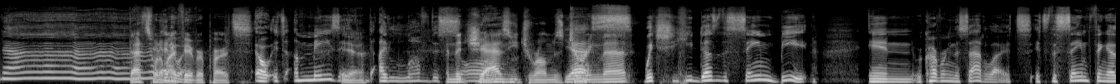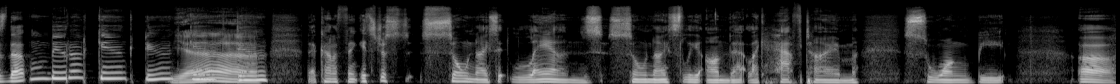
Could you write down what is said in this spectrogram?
That's one of my favorite parts. Oh, it's amazing. Yeah. I love this And the jazzy drums during that. Which he does the same beat in Recovering the Satellites. It's the same thing as the Yeah. that kind of thing. It's just so nice. It lands so nicely on that like halftime swung beat. Uh,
